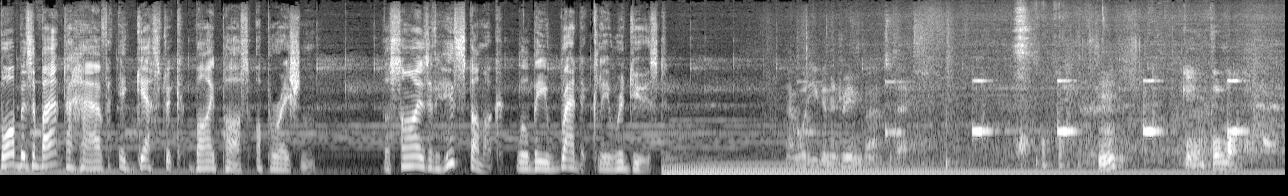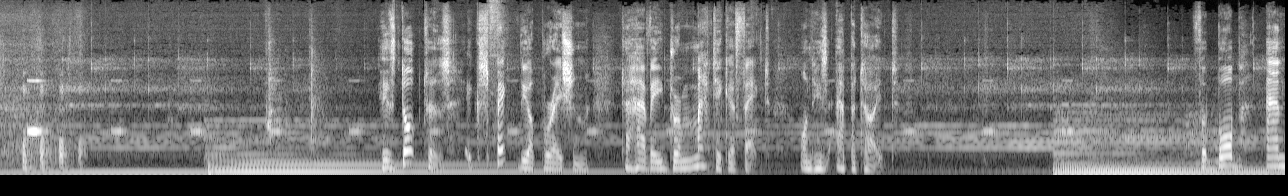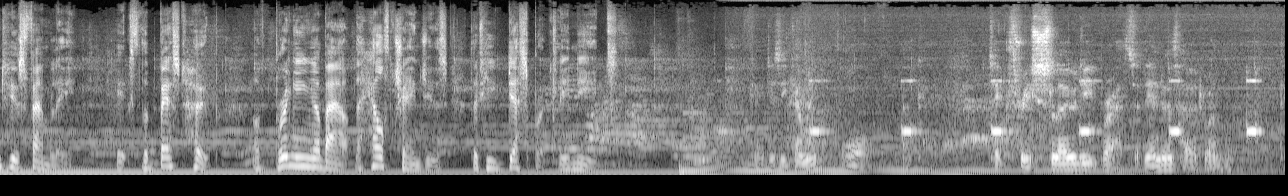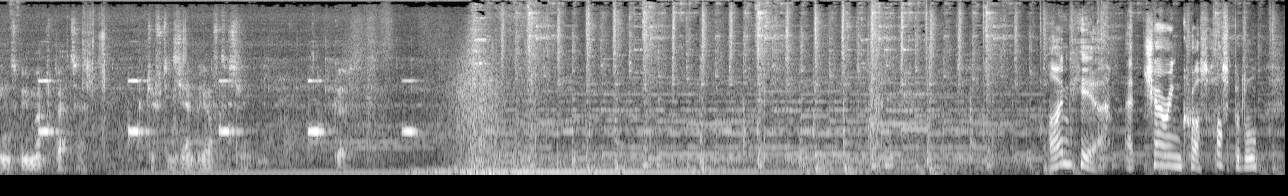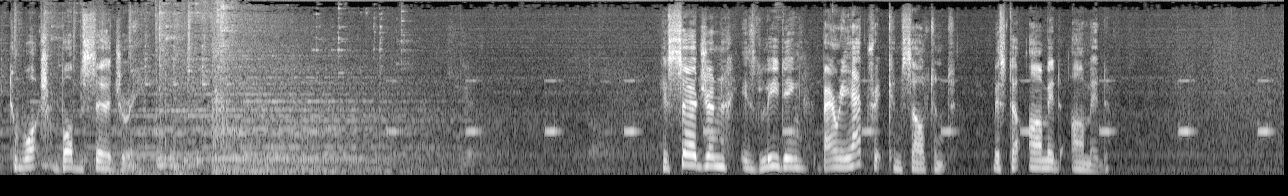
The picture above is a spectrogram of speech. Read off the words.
Bob is about to have a gastric bypass operation. The size of his stomach will be radically reduced. Now, what are you going to dream about today? hmm? Getting thinner. His doctors expect the operation to have a dramatic effect on his appetite. For Bob and his family, it's the best hope of bringing about the health changes that he desperately needs. Okay, Dizzy coming? Yeah. Okay. Take three slow, deep breaths. At the end of the third one, things will be much better. Drifting gently off to sleep. Good. I'm here at Charing Cross Hospital to watch Bob's surgery. His surgeon is leading bariatric consultant, Mr. Ahmed Ahmed.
